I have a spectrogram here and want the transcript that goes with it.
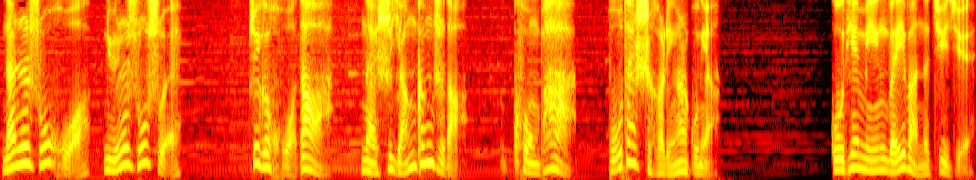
男人属火，女人属水。这个火道啊，乃是阳刚之道，恐怕不太适合灵儿姑娘。”古天明委婉的拒绝：“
